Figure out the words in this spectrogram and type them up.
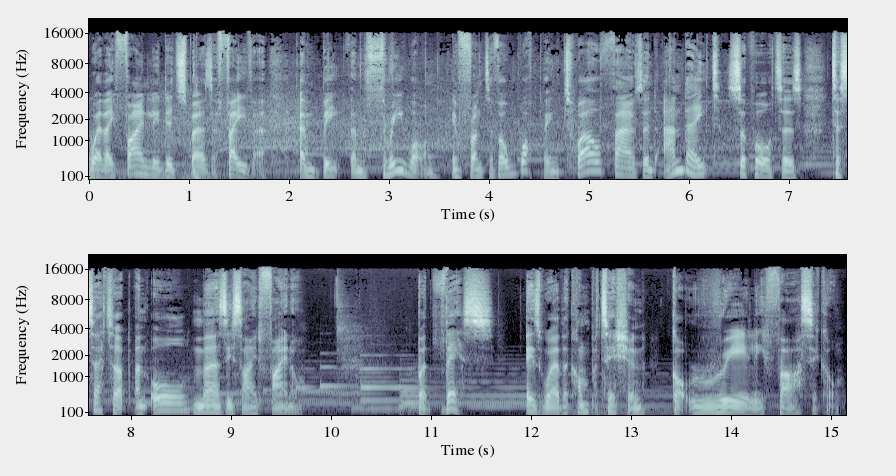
where they finally did Spurs a favour and beat them 3 1 in front of a whopping 12,008 supporters to set up an all Merseyside final. But this is where the competition got really farcical.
